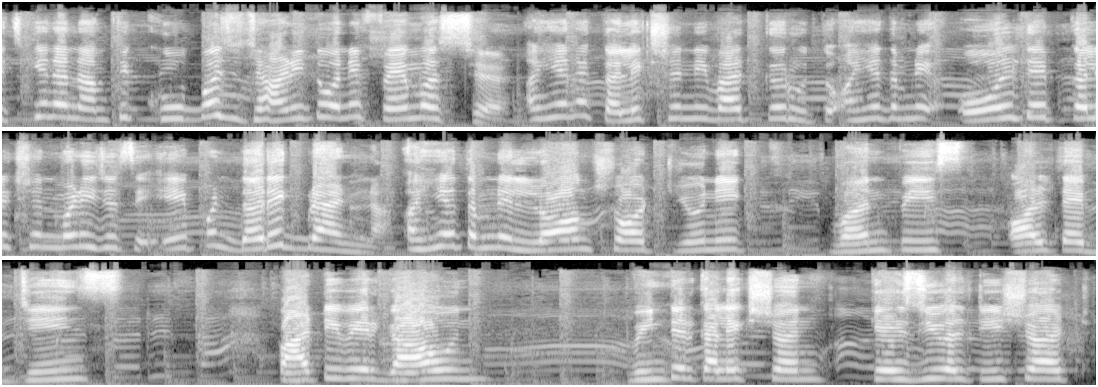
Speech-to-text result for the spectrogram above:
એચકીના નામથી ખૂબ જ જાણીતું અને ફેમસ છે. અહીંયાના કલેક્શનની વાત કરું તો અહીંયા તમને ઓલ ટાઈપ કલેક્શન મળી જશે, એ પણ દરેક બ્રાન્ડના અહીંયા તમને long short unique one piece all type jeans party wear gown winter collection casual T shirt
